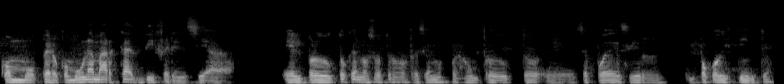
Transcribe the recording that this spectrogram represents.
como, pero como una marca diferenciada. El producto que nosotros ofrecemos pues es un producto, eh, se puede decir, un poco distinto.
